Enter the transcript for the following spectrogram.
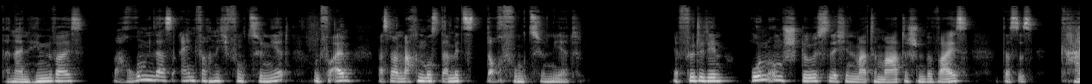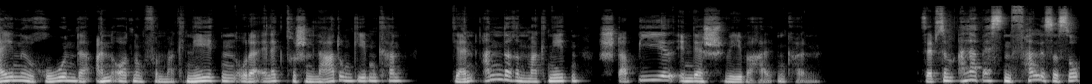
dann einen Hinweis, warum das einfach nicht funktioniert und vor allem, was man machen muss, damit es doch funktioniert. Er führte den unumstößlichen mathematischen Beweis, dass es keine ruhende Anordnung von Magneten oder elektrischen Ladungen geben kann, die einen anderen Magneten stabil in der Schwebe halten können. Selbst im allerbesten Fall ist es so,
